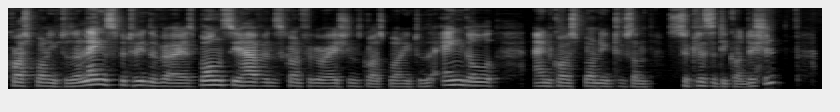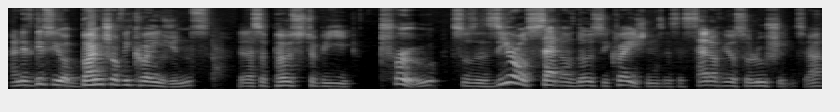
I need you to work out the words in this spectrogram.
corresponding to the lengths between the various bonds you have in this configuration, corresponding to the angle, and corresponding to some cyclicity condition. And it gives you a bunch of equations that are supposed to be true. So the zero set of those equations is a set of your solutions. Yeah?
